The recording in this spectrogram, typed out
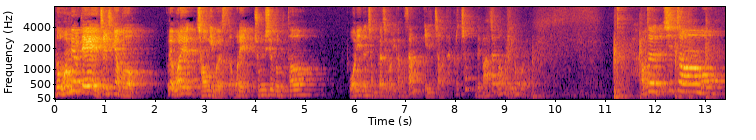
너 원 배울 때 제일 중요한 거. 그래, 원의 정의 뭐였어? 원의 중심으로부터 원이 있는 점까지 거리가 항상 일정하다. 그렇죠? 네 맞아요. 이런 거예요. 아무튼 시점 뭐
